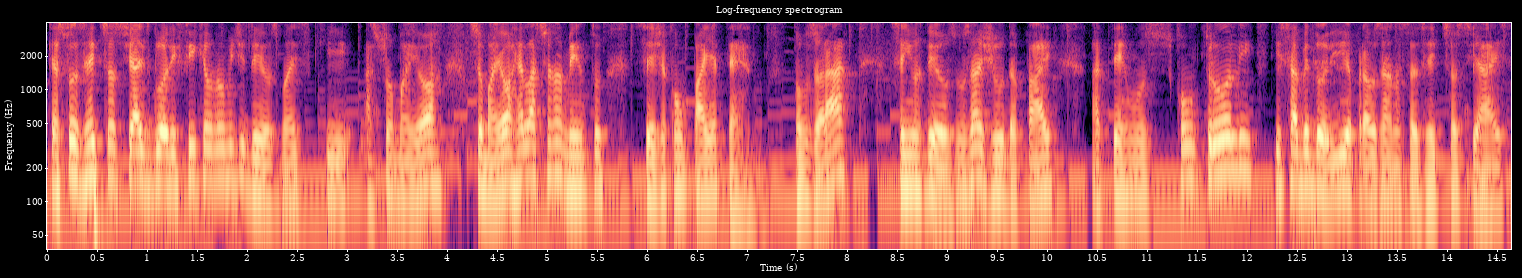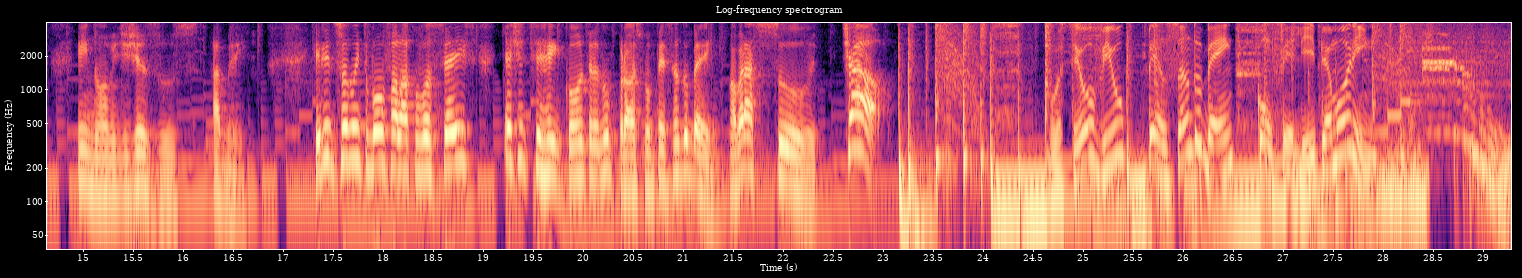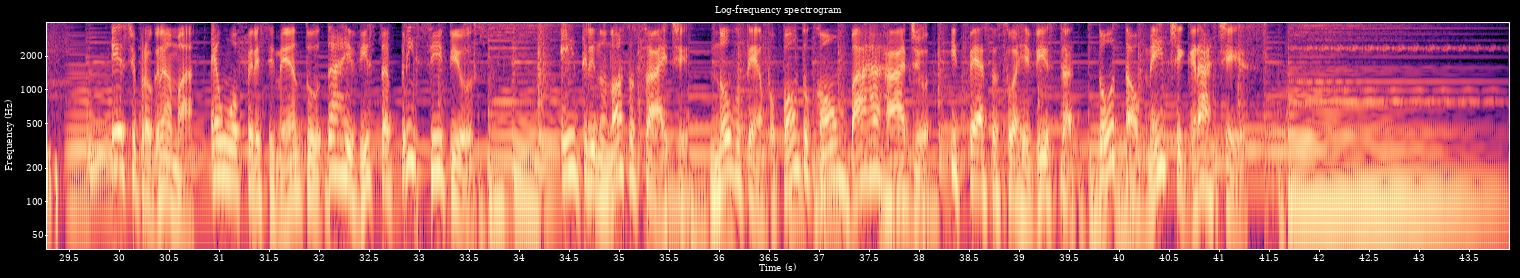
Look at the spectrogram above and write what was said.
que as suas redes sociais glorifiquem o nome de Deus, mas que a sua maior, seu maior relacionamento seja com o Pai eterno. Vamos orar? Senhor Deus, nos ajuda, Pai, a termos controle e sabedoria para usar nossas redes sociais. Em nome de Jesus. Amém. Queridos, foi muito bom falar com vocês e a gente se reencontra no próximo Pensando Bem. Um abraço, tchau! Você ouviu Pensando Bem com Felipe Amorim. Este programa é um oferecimento da revista Princípios. Entre no nosso site novotempo.com/rádio e peça sua revista totalmente grátis.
